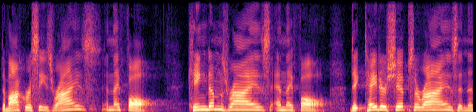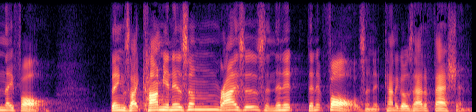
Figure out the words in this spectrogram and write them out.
Democracies rise and they fall. Kingdoms rise and they fall. Dictatorships arise and then they fall. Things like communism rises and then it, then it falls and it kind of goes out of fashion.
